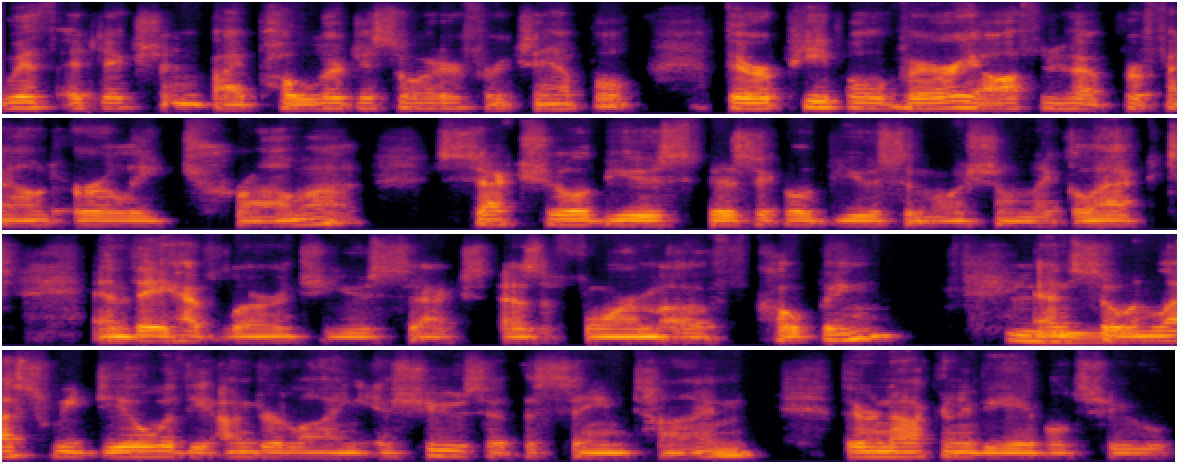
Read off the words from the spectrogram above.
with addiction, bipolar disorder, for example. There are people very often who have profound early trauma, sexual abuse, physical abuse, emotional neglect, and they have learned to use sex as a form of coping. And Mhm. so, unless we deal with the underlying issues at the same time, they're not going to be able to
